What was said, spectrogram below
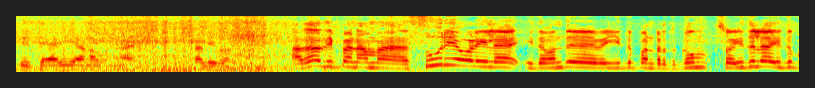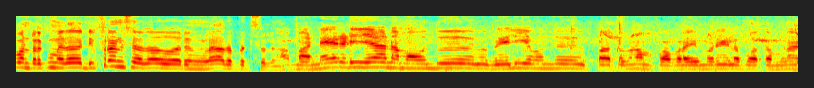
இது தேவையான ஒன்றா இருக்குது கண்டிப்பாக அதாவது இப்போ நம்ம சூரிய ஒளியில் இதை வந்து இது பண்ணுறதுக்கும் ஸோ இதில் இது பண்ணுறதுக்கும் ஏதாவது டிஃப்ரென்ஸ் ஏதாவது வருங்களா? அதை பற்றி சொல்லுங்க. ஆமாம் நேரடியாக நம்ம வந்து வெளியே வந்து பார்த்தோம்னா பழைய முறையில் பார்த்தோம்னா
